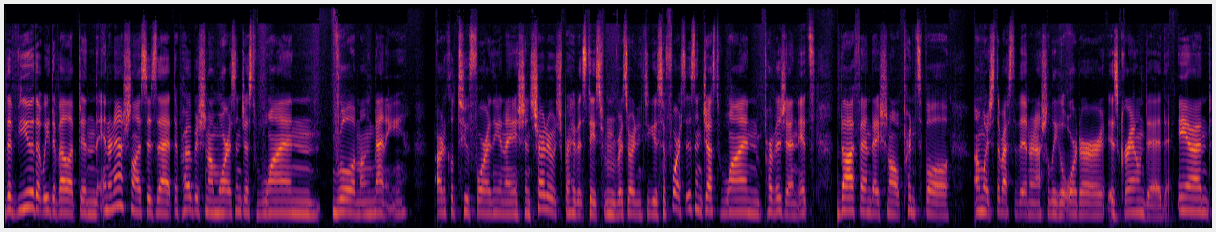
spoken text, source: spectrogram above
the view that we developed in the internationalist is that the prohibition on war isn't just one rule among many. Article 2.4 of the United Nations Charter, which prohibits states from resorting to use of force, isn't just one provision. It's the foundational principle on which the rest of the international legal order is grounded. And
